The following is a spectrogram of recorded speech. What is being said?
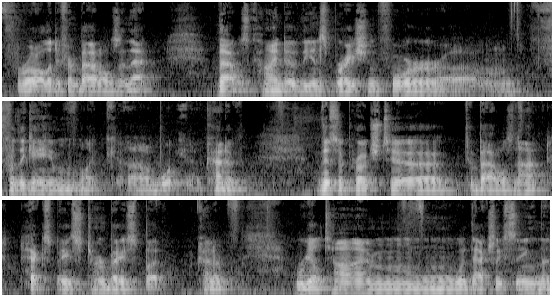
for all the different battles, and that that was kind of the inspiration for um, for the game. Like, uh, what, you know, kind of this approach to to battles, not hex based, turn based, but kind of real time with actually seeing the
